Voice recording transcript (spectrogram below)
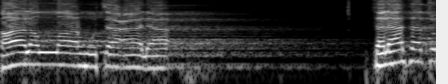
قال الله تعالى ثلاثة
